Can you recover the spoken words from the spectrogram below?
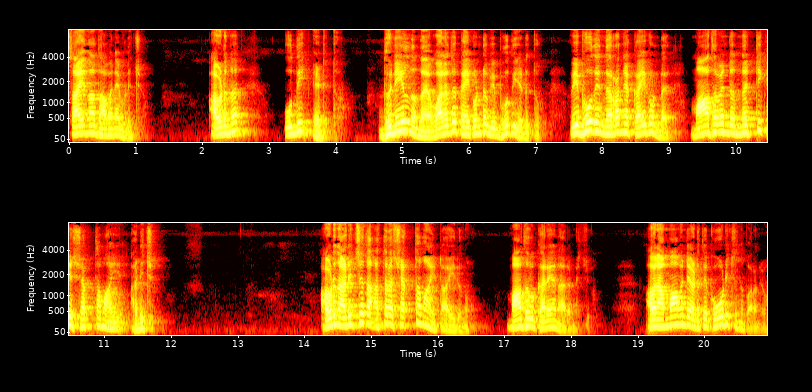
സായിനാഥ് അവനെ വിളിച്ചു. അവിടുന്ന് ഉതി എടുത്തു. ധുനിയിൽ നിന്ന് വലത് കൈകൊണ്ട് വിഭൂതി എടുത്തു. വിഭൂതി നിറഞ്ഞ കൈകൊണ്ട് മാധവന്റെ നെറ്റിക്ക് ശക്തമായി അടിച്ചു. അവിടുന്ന് അടിച്ചത് അത്ര ശക്തമായിട്ടായിരുന്നു. മാധവ് കരയാൻ ആരംഭിച്ചു. അവൻ അമ്മാവന്റെ അടുത്തേക്ക് ഓടിച്ചെന്ന് പറഞ്ഞു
